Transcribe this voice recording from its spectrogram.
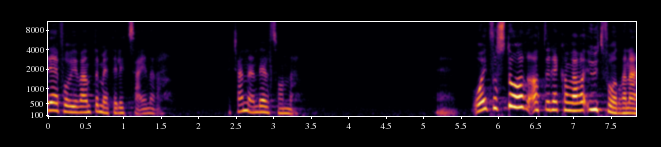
det får vi vente med til litt seinere. Jeg kjenner en del sånne. Eh, og jeg forstår at det kan være utfordrende.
